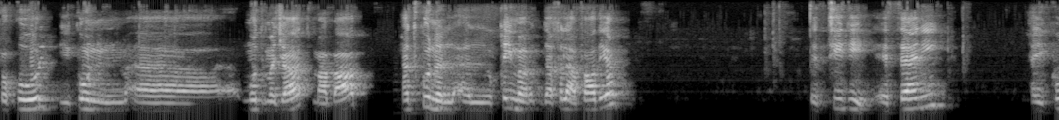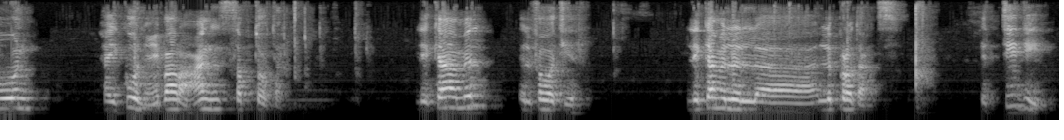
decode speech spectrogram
حقول يكون آه، مدمجات مع بعض. هتكون ال- القيمة داخلها فاضية. ال td الثاني هيكون هيكون عبارة عن ال subtotal لكامل الفواتير. لكامل ال products ال td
